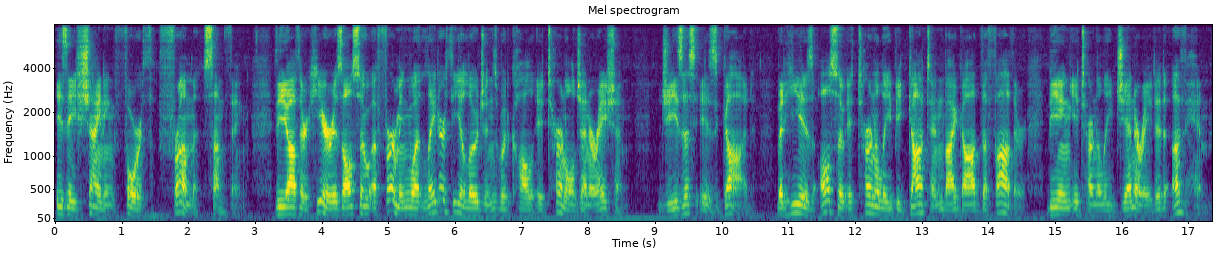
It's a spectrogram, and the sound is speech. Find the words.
is a shining forth from something, the author here is also affirming what later theologians would call eternal generation. Jesus is God, but he is also eternally begotten by God the Father, being eternally generated of him.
